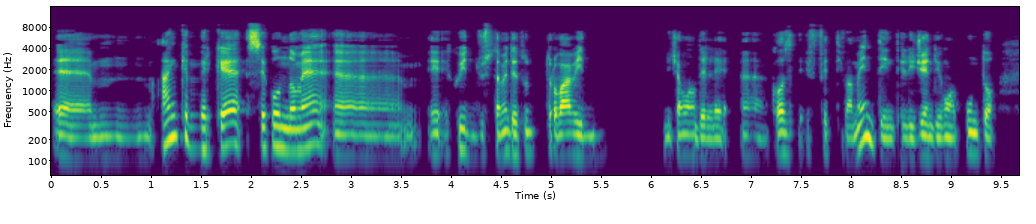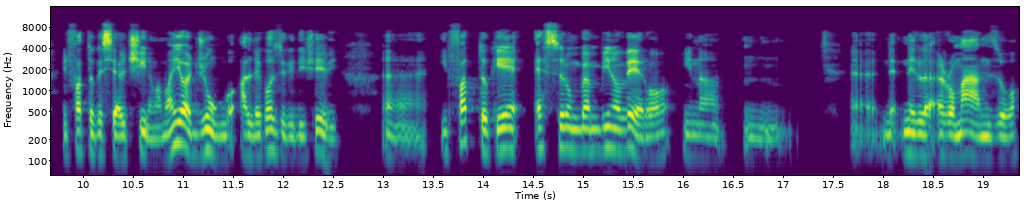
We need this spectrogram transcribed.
Ehm, anche perché secondo me, ehm, e qui giustamente tu trovavi diciamo delle eh, cose effettivamente intelligenti come appunto il fatto che sia al cinema ma io aggiungo alle cose che dicevi eh, il fatto che essere un bambino vero in, mh, mm, eh, nel romanzo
